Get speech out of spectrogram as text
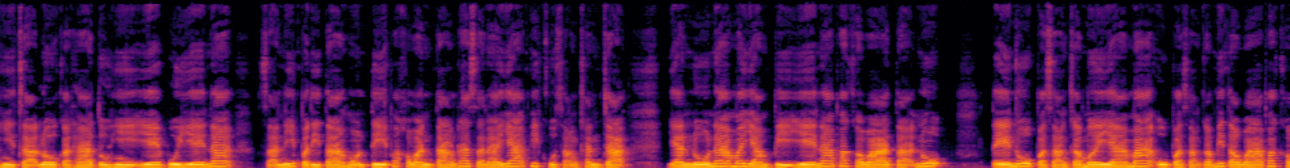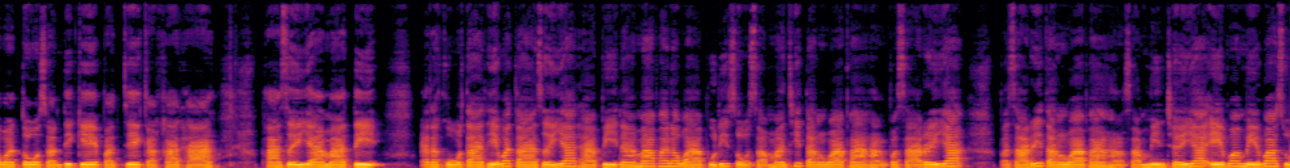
หิจะโลกธาตุหิเยปุเยนะสานิปริตาโหนติภควันตังทัศนายะพิกุสังคัญจะยันนูนะมยามปิเยนะภควาตะนุ เตนุปสังกเมยามะอุปสังกมิตวาภควโตสันติเกปัจเจกคาถาพาเสยยามาติอัตโขตาเทวตาเสยยาถาปีนามาพะละวาปุริโสสามันชิตังวาพาหังภาษาเรยยะภาษาริตังวาพาหังสัมมินเชยยะเอวะเมวะสุ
